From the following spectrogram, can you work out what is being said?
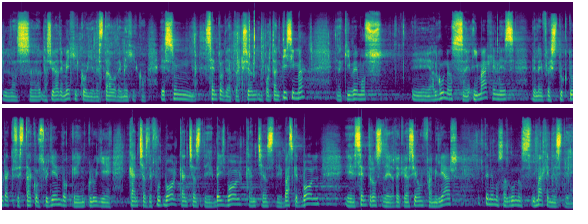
los, eh, la Ciudad de México y el Estado de México. Es un centro de atracción importantísima. Aquí vemos eh, algunas eh, imágenes de la infraestructura que se está construyendo, que incluye canchas de fútbol, canchas de béisbol, canchas de básquetbol, centros de recreación familiar. Aquí tenemos algunas imágenes de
